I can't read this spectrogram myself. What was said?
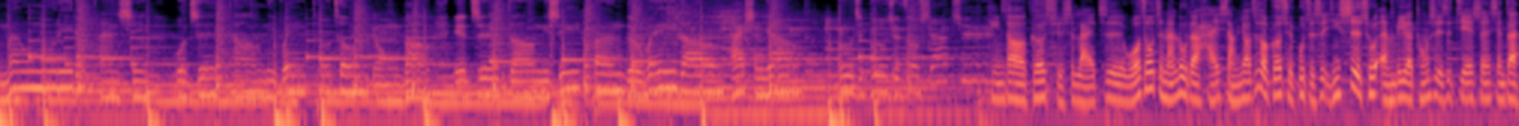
漫无目的的谈心。我知道你会偷偷拥抱，也知道你喜欢的味道，还想要。不知不觉走下去。听到的歌曲是来自我走指南路的《还想要》。这首歌曲不只是已经试出 MV 了，同时也是接生现在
